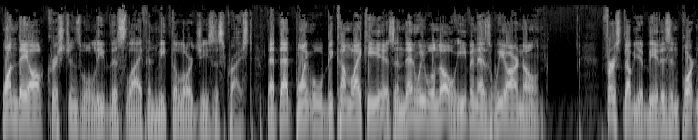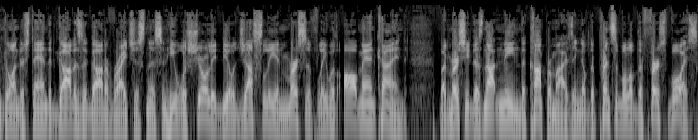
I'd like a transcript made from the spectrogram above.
One day all Christians will leave this life and meet the Lord Jesus Christ. At that point we will become like he is, and then we will know, even as we are known. First, WB, it is important to understand that God is a God of righteousness, and he will surely deal justly and mercifully with all mankind. But mercy does not mean the compromising of the principle of the first voice,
